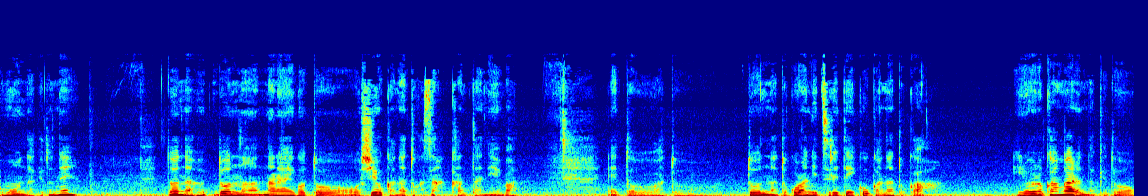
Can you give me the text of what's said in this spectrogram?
思うんだけどね。どんなふどんな習い事をしようかなとかさ簡単に言えば。えっとあとどんなところに連れて行こうかなとかいろいろ考えるんだけど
